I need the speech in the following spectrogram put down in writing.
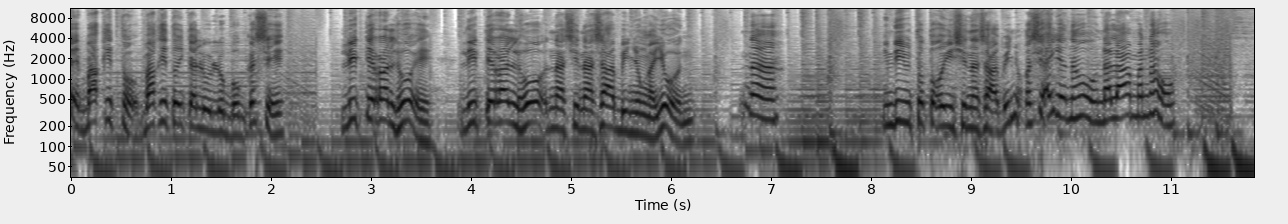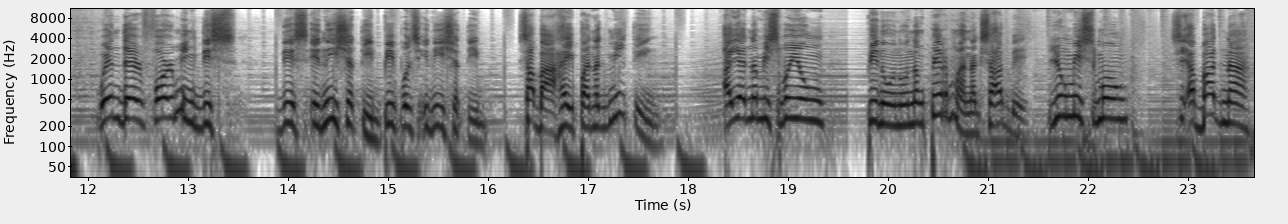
Hindi, bakit to? Bakit to ikalulubog? Kasi literal ho eh. Literal ho na sinasabi nyo ngayon na hindi totoo yung sinasabi nyo. Kasi ayan na ho, nalaman na ho. when they're forming this this initiative, people's initiative, sa bahay pa nag-meeting. Ayan na mismo yung pinuno ng pirma, nagsabi. Yung mismong si Abad na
